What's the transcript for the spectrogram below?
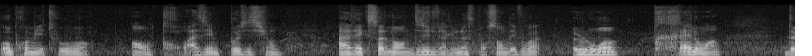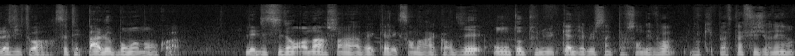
au premier tour en troisième position, avec seulement 18,9% des voix, loin, très loin de la victoire. C'était pas le bon moment, quoi. Les dissidents En Marche, hein, avec Alexandra Accordier, ont obtenu 4,5% des voix, donc ils peuvent pas fusionner. Hein.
